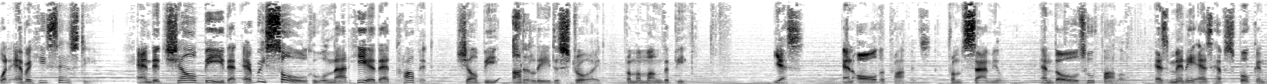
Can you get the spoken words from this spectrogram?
whatever he says to you. And it shall be that every soul who will not hear that prophet shall be utterly destroyed from among the people. Yes, and all the prophets, from Samuel and those who follow, as many as have spoken,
